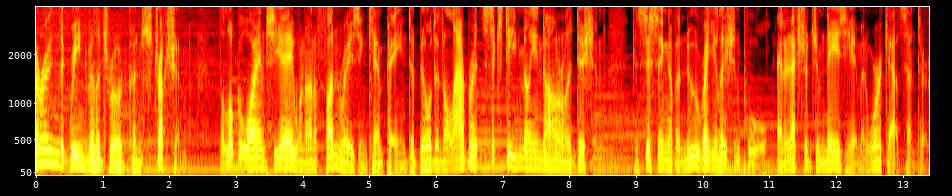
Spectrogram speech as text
During the Green Village Road construction, the local YMCA went on a fundraising campaign to build an elaborate $16 million addition consisting of a new regulation pool and an extra gymnasium and workout center.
